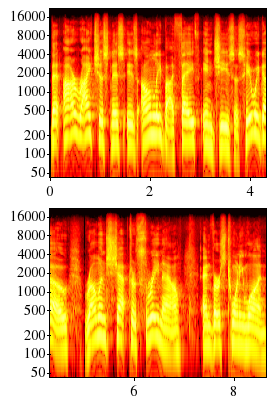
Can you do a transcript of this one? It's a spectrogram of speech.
that our righteousness is only by faith in Jesus. Here we go, Romans chapter 3 now and verse 21.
